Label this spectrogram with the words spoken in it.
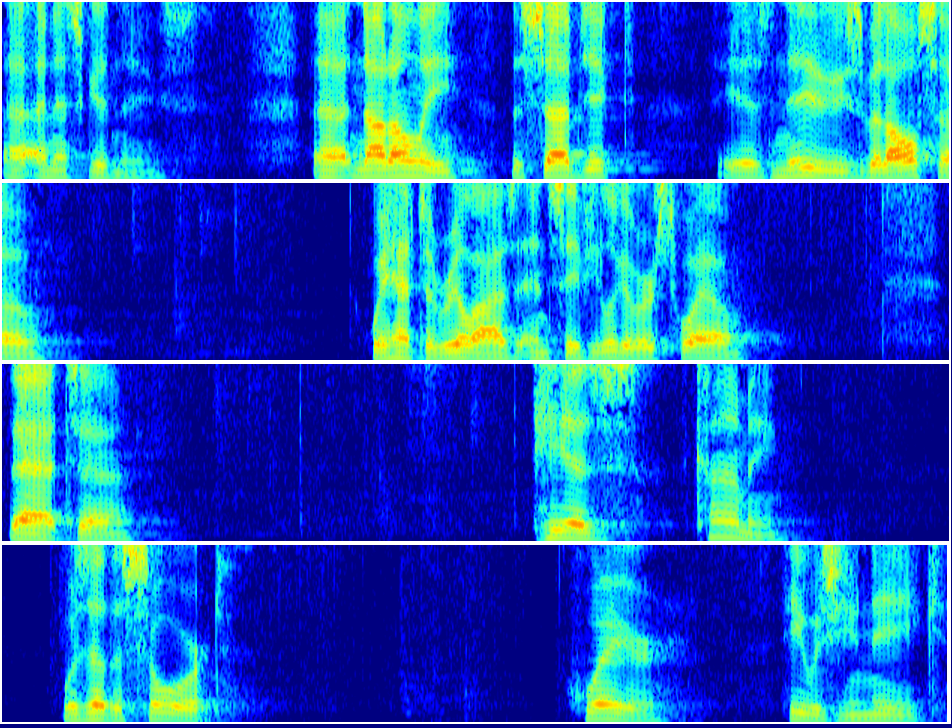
Uh, and that's good news. Uh, not only the subject is news, but also we have to realize and see if you look at verse 12, that uh, his coming was of the sort where he was unique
